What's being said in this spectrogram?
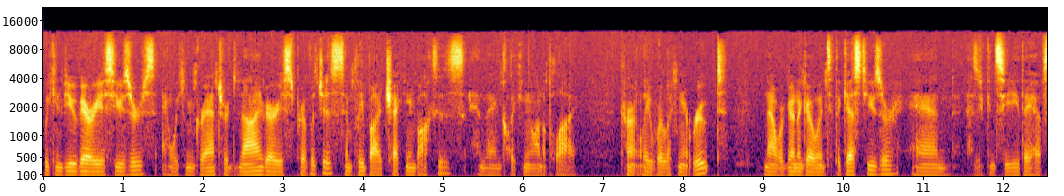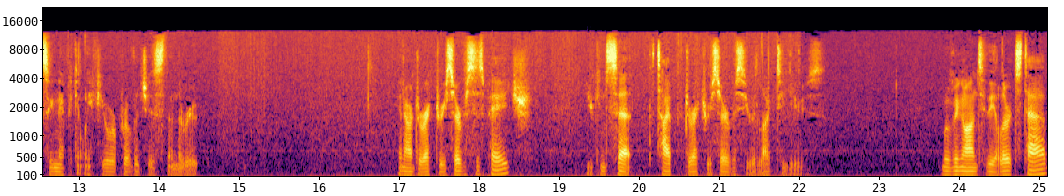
We can view various users and we can grant or deny various privileges simply by checking boxes and then clicking on apply. Currently we're looking at root. Now we're going to go into the guest user and as you can see they have significantly fewer privileges than the root. In our directory services page, you can set the type of directory service you would like to use. Moving on to the Alerts tab,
